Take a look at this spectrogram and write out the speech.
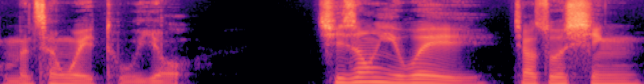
我们称为徒友。其中一位叫做星，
